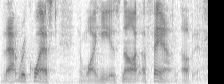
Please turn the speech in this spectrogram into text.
that request and why he is not a fan of it.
